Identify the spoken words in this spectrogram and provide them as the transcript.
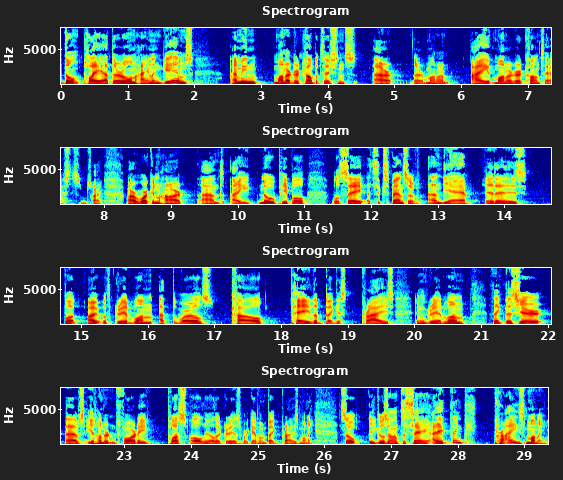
don't play at their own Highland games. I mean, monitor competitions are or monitor. I monitor contests. I'm sorry, are working hard, and I know people will say it's expensive, and yeah, it is. But out with grade one at the Worlds, Cowal pay the biggest prize in grade one. I think this year uh, it was 840 plus all the other grades were given big prize money. So he goes on to say, I think prize money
